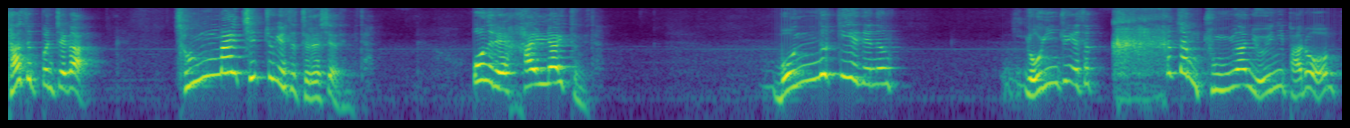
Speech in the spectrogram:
다섯 번째가 정말 집중해서 들으셔야 됩니다. 오늘의 하이라이트입니다. 못 느끼게 되는 요인 중에서 가장 중요한 요인이 바로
